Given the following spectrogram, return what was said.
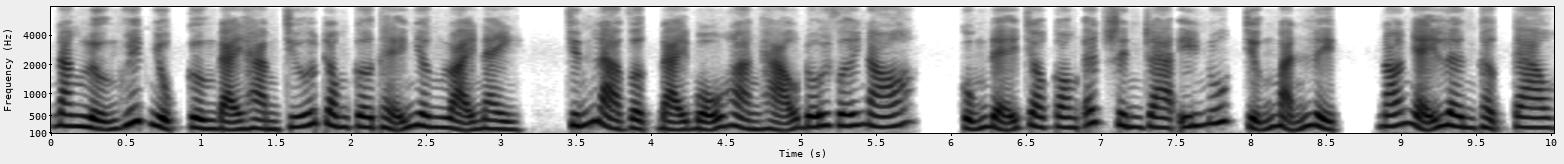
năng lượng huyết nhục cường đại hàm chứa trong cơ thể nhân loại này, chính là vật đại bổ hoàn hảo đối với nó, cũng để cho con ếch sinh ra ý nuốt chửng mãnh liệt, nó nhảy lên thật cao,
